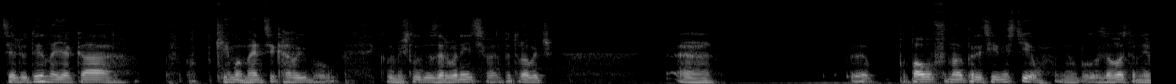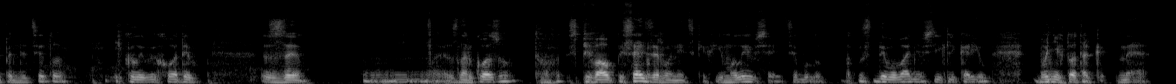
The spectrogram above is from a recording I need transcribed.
Це людина, яка от такий момент цікавий був, коли ми йшли до Зарваниці, Іван Петрович е, е, попав на операційний стіл. У нього було загострення апендициту, і коли виходив з, з наркозу, то співав пісень Зарваницьких і молився. І це було здивування всіх лікарів, бо ніхто так не.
